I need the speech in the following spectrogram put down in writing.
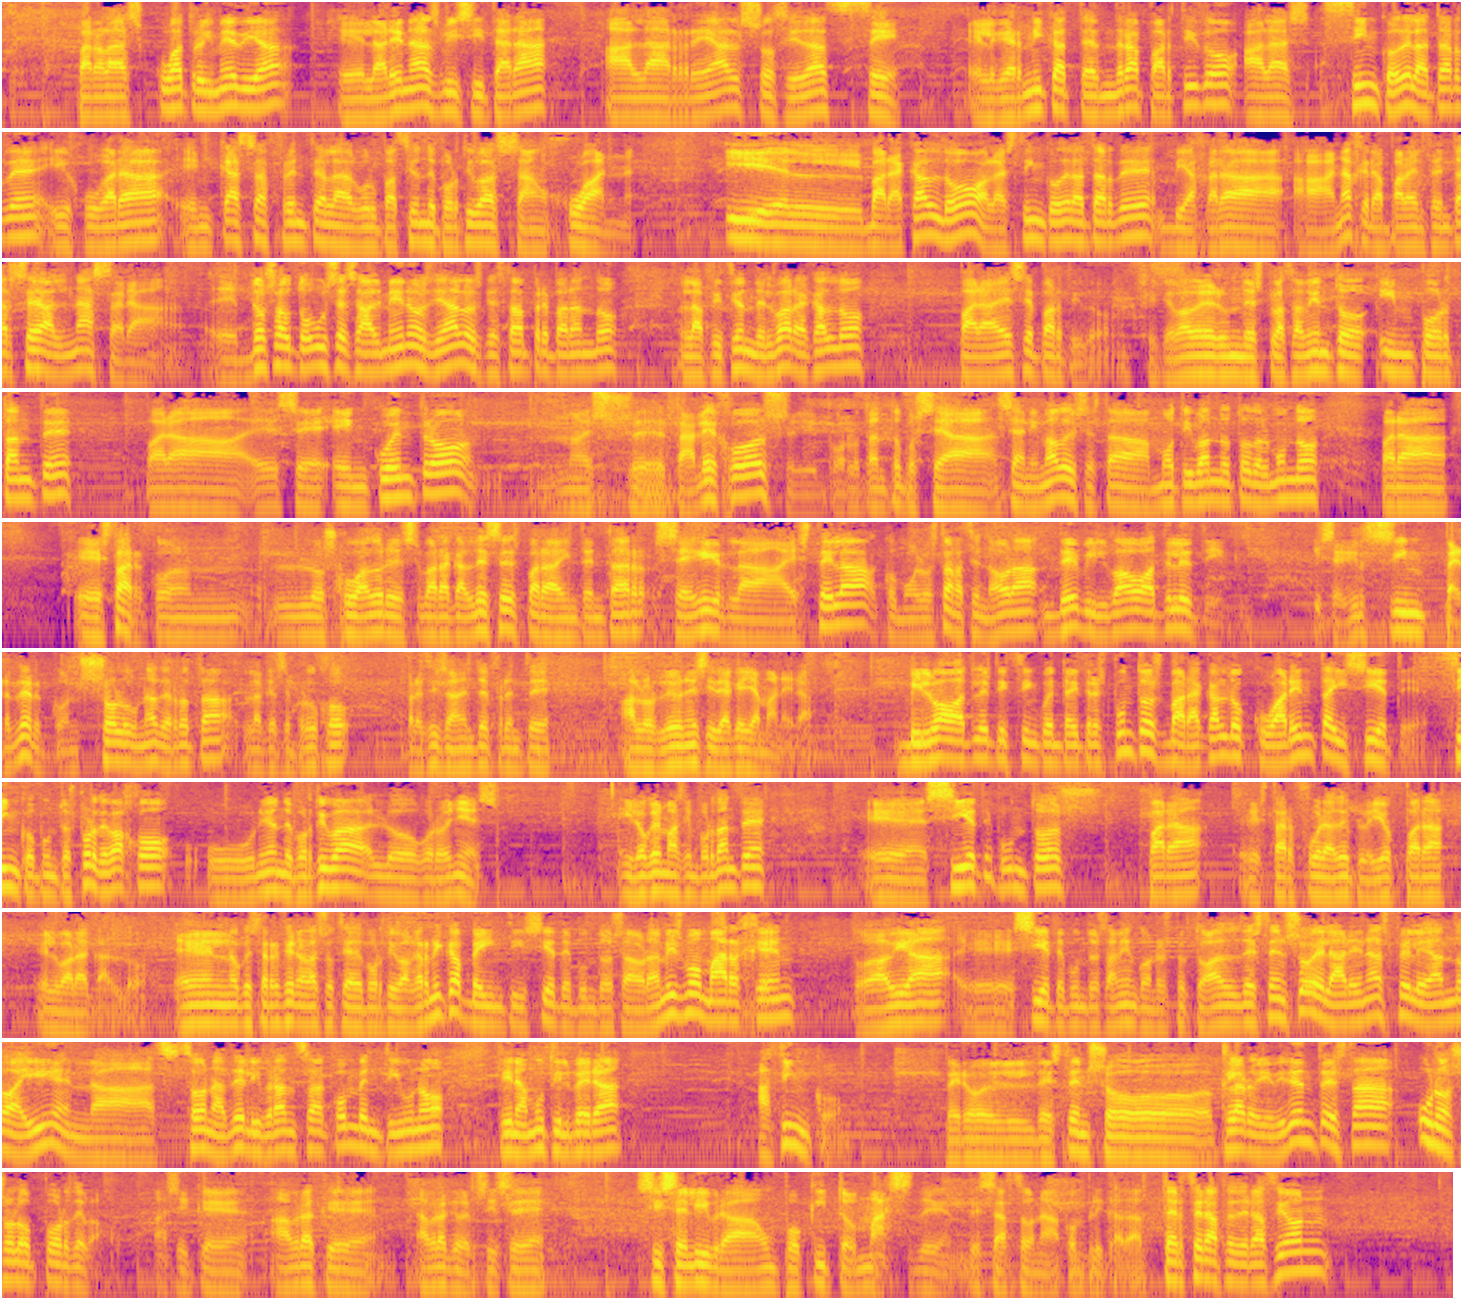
Para las cuatro y media, el Arenas visitará a la Real Sociedad C. El Guernica tendrá partido a las 5 de la tarde y jugará en casa frente a la agrupación deportiva San Juan. Y el Baracaldo a las 5 de la tarde viajará a Nájera para enfrentarse al Násara. Eh, dos autobuses al menos ya los que están preparando la afición del Baracaldo para ese partido. Así que va a haber un desplazamiento importante para ese encuentro no es eh, tan lejos y por lo tanto pues se ha, se ha animado y se está motivando todo el mundo para eh, estar con los jugadores baracaldeses para intentar seguir la estela, como lo están haciendo ahora, de Bilbao Athletic y seguir sin perder con solo una derrota, la que se produjo precisamente frente a los Leones y de aquella manera. Bilbao Athletic 53 puntos, Baracaldo 47, 5 puntos por debajo, Unión Deportiva Logroñés. Y lo que es más importante, eh, puntos para estar fuera de playoff para el Baracaldo. En lo que se refiere a la Sociedad Deportiva Guernica, 27 puntos ahora mismo, margen todavía eh, siete puntos también con respecto al descenso. El Arenas peleando ahí en la zona de libranza con 21, tiene a Mutilvera a 5. Pero el descenso claro y evidente está uno solo por debajo. Así que habrá que habrá que ver si se si se libra un poquito más de, esa zona complicada. Tercera federación,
